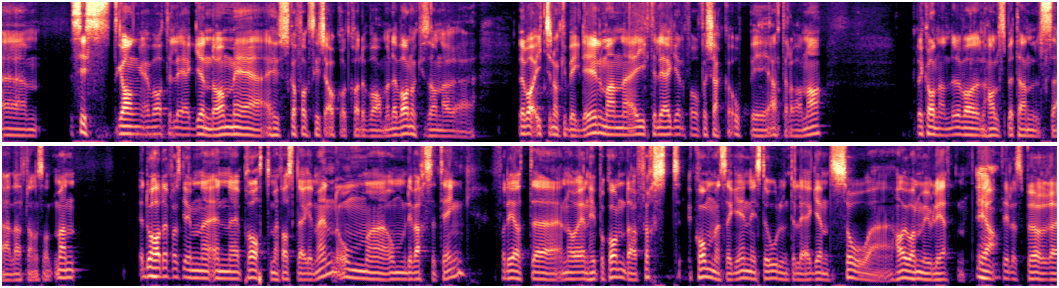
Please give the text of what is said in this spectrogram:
Ehm, sist gang jeg var til legen da med Jeg husker faktisk ikke akkurat hva det var, men det var noe sånn der eh, Det var ikke noe big deal, men jeg gikk til legen for å få sjekka opp i et eller annet. Det kan hende det var en halsbetennelse eller et eller annet sånt. Men da hadde jeg faktisk en, en prat med fastlegen min om, eh, om diverse ting. Fordi at eh, når en hypokonder først kommer seg inn i stolen til legen, så har jo han muligheten ja. til å spørre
